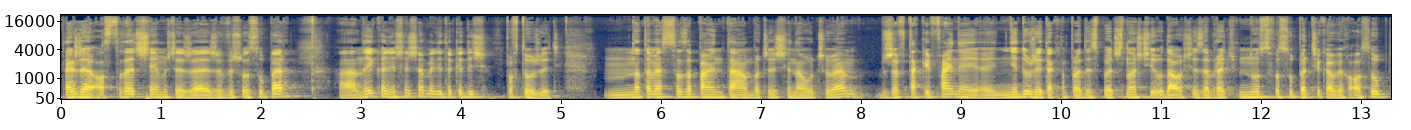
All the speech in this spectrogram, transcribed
Także ostatecznie myślę, że, że wyszło super. No i koniecznie trzeba będzie to kiedyś powtórzyć. Mm, natomiast co zapamiętałem, bo czegoś się nauczyłem, że w takiej fajnej, niedużej tak naprawdę społeczności udało się zebrać mnóstwo super ciekawych osób,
